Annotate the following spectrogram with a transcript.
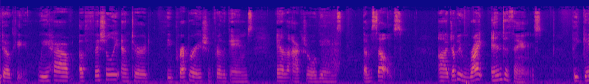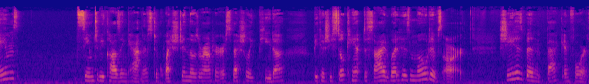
Okie dokie. We have officially entered the preparation for the games and the actual games themselves. Uh, jumping right into things, the games seem to be causing Katniss to question those around her, especially Peeta, because she still can't decide what his motives are. She has been back and forth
